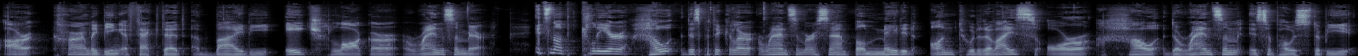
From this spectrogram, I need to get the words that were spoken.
are currently being affected by the AgeLocker ransomware. It's not clear how this particular ransomware sample made it onto the device or how the ransom is supposed to be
